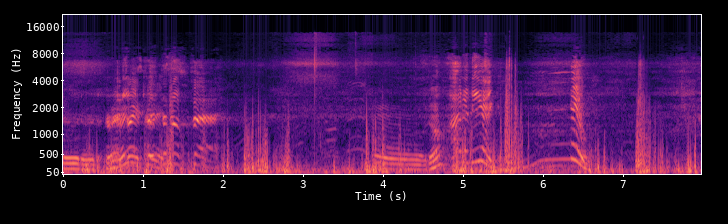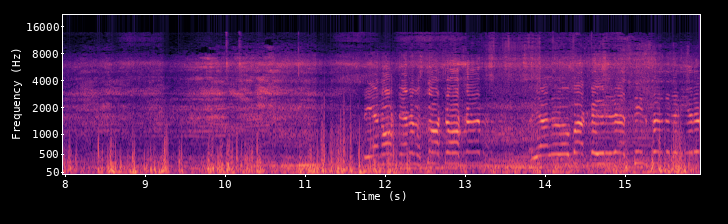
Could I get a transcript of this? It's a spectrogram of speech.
Racebilden uppe. Och då är det deg. Nu! Stenhårt nere på starthakan. Det gäller att backa ur i rätt tillfälle där nere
